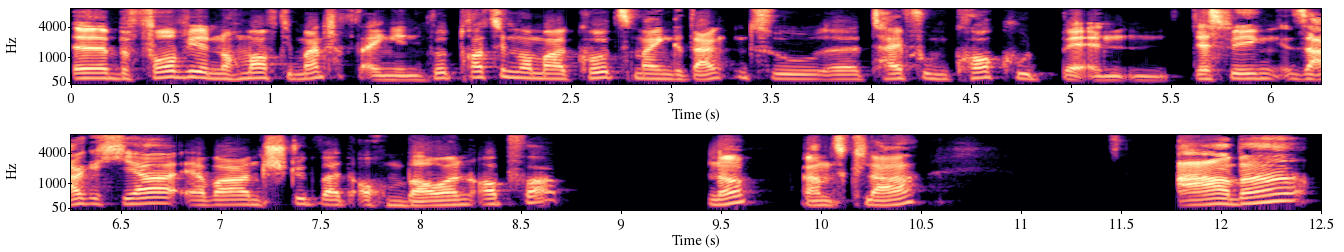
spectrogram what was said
äh, bevor wir nochmal auf die Mannschaft eingehen, würde trotzdem nochmal kurz meinen Gedanken zu äh, Taifun Korkut beenden. Deswegen sage ich ja, er war ein Stück weit auch ein Bauernopfer. Ne? Ganz klar. Aber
